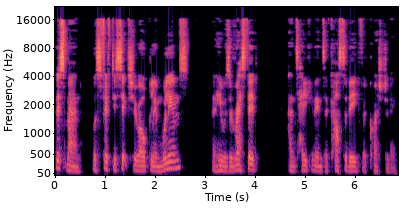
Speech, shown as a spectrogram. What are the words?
This man was 56 year old Glyn Williams, and he was arrested and taken into custody for questioning.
